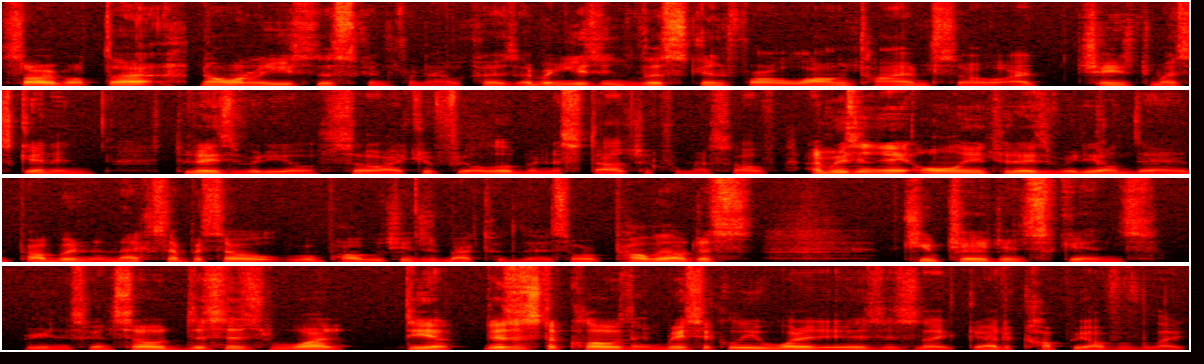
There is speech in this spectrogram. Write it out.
Sorry about that. No, I want to use this skin for now because I've been using this skin for a long time. So I changed my skin in today's video so I could feel a little bit nostalgic for myself. I'm using it only in today's video. And then probably in the next episode we'll probably change it back to this, or probably I'll just keep changing skins, reading skins. So this is what the uh, this is the clothing. Basically, what it is is like I had a copy off of like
